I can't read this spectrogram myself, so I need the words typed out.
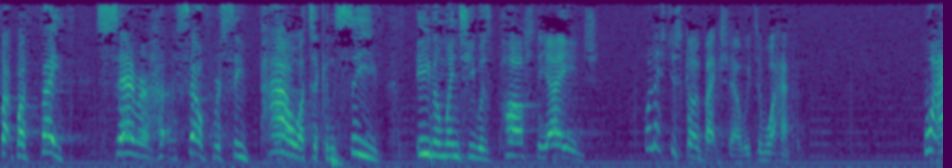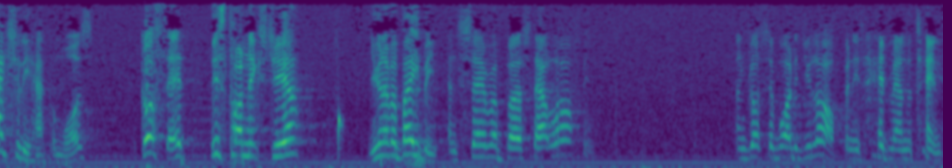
uh, by faith, Sarah herself received power to conceive even when she was past the age. Well, let's just go back, shall we, to what happened. What actually happened was God said, this time next year, you're going to have a baby. And Sarah burst out laughing. And God said, why did you laugh? And his head round the tent,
